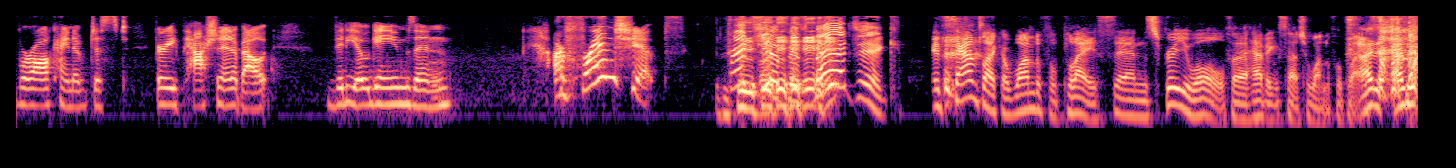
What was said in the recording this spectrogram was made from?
we're all kind of just very passionate about video games and our friendships. Friendship is magic. It sounds like a wonderful place, and screw you all for having such a wonderful place. I, di- I, di-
